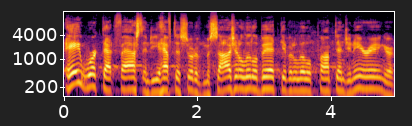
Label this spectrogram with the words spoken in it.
A, work that fast, and do you have to sort of massage it a little bit, give it a little prompt engineering, or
